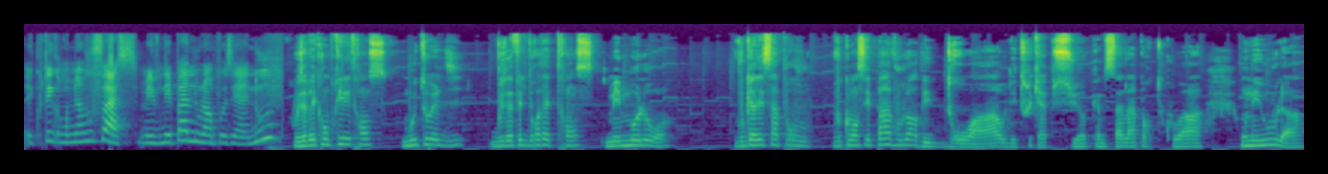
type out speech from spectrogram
écoutez, grand bien vous fasse, mais venez pas nous l'imposer à nous. Vous avez compris les trans? Muto, elle dit vous avez le droit d'être trans, mais mollo, hein. Vous gardez ça pour vous. Vous commencez pas à vouloir des droits ou des trucs absurdes comme ça, n'importe quoi. On est où là?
